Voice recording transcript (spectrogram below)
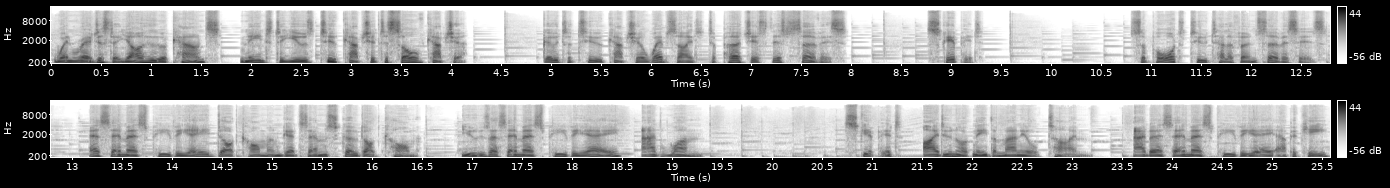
When register Yahoo accounts, needs to use 2Captcha to solve Captcha. Go to 2Captcha website to purchase this service. Skip it. Support 2 telephone services. smspva.com and getsmscode.com. Use SMSPVA, add 1. Skip it, I do not need the manual time. Add SMSPVA API key,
